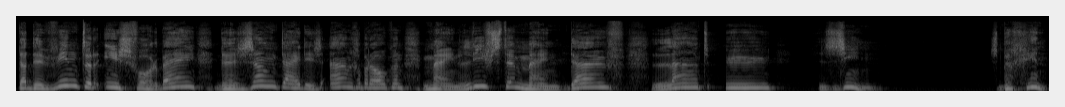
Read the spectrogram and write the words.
Dat de winter is voorbij, de zangtijd is aangebroken. Mijn liefste, mijn duif, laat u zien. Het is begin.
